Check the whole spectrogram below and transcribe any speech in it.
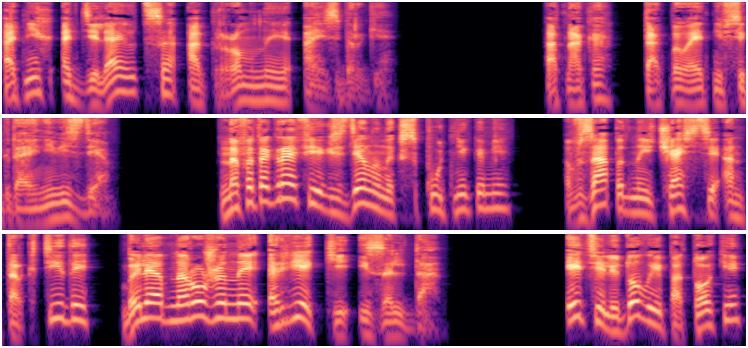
от них отделяются огромные айсберги. Однако так бывает не всегда и не везде. На фотографиях, сделанных спутниками, в западной части Антарктиды были обнаружены реки изо льда. Эти ледовые потоки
